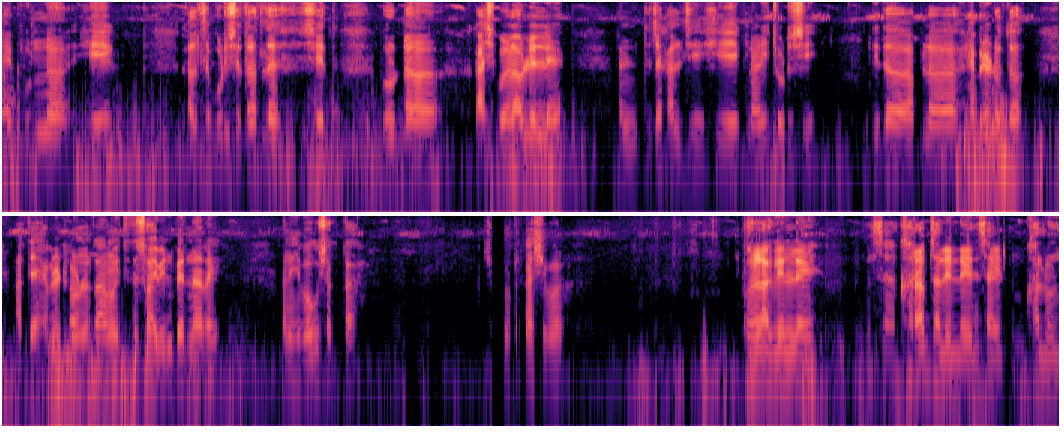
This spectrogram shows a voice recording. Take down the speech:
हे पूर्ण हे खालचं बुडी क्षेत्रातलं शेत पूर्ण काशीबळे लावलेले. आहे आणि त्याच्या खालची ही एक नाळी छोटीशी तिथं आपलं हॅब्रेड होतं. आता हॅब्रेड काढून आता आम्ही तिथं सोयाबीन पेरणार आहे. आणि हे बघू शकता छोटं काशीफळ. फळ लागलेलं आहे. खराब झालेलं आहे साईड खालून.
